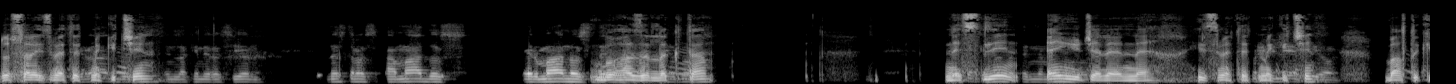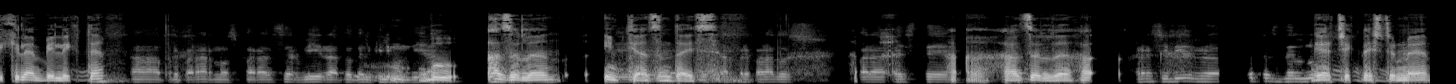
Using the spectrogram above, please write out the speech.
dostlara hizmet etmek için bu hazırlıkta neslin en yücelerine hizmet etmek için Baltık İki ile birlikte bu hazırlığın imtiyazındayız. Este Hazırlığı ha- gerçekleştirme,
